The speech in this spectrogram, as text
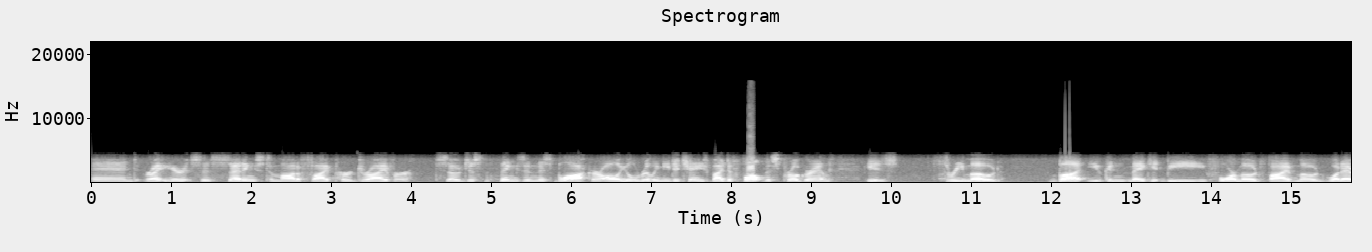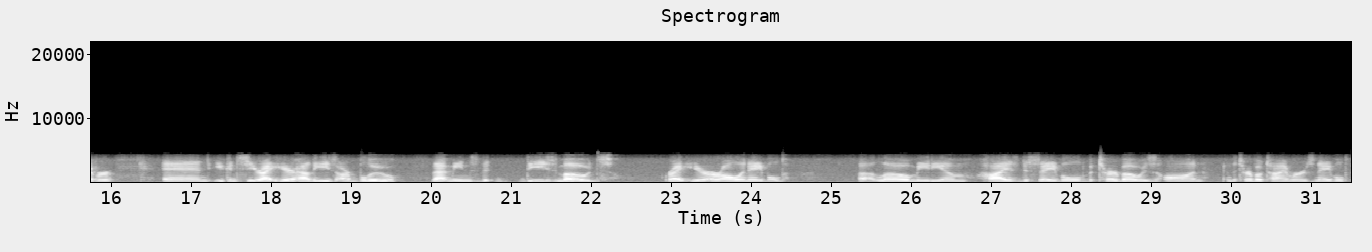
and right here it says settings to modify per driver. So just the things in this block are all you'll really need to change. By default this program is three mode but you can make it be four mode five mode whatever and you can see right here how these are blue that means that these modes right here are all enabled. Uh, low, medium, high is disabled, but turbo is on, and the turbo timer is enabled.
